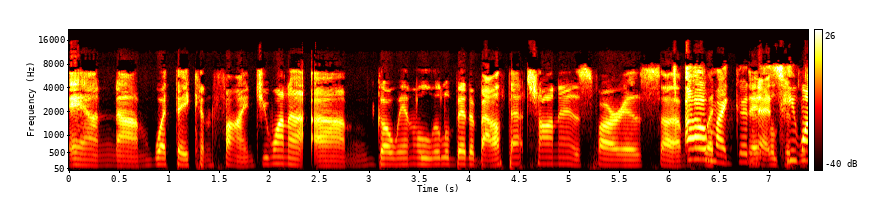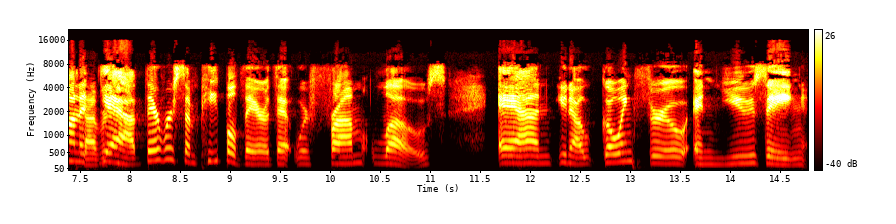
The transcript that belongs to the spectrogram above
and um, what they can find. Do you want to um, go in a little bit about that, Shawna, as far as? Um, oh my goodness, he wanted. Discover? Yeah, there were some people there that were from Lowe's, and you know, going through and using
